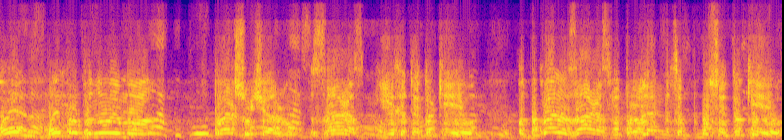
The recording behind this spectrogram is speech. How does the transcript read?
Ми, ми пропонуємо в першу чергу зараз їхати до Києва. От буквально зараз відправляються буси до Києва.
